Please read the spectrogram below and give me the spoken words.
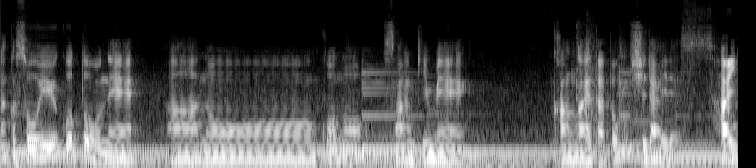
なんかそういうことをね、あのー、この3期目考えたと次第です。はい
